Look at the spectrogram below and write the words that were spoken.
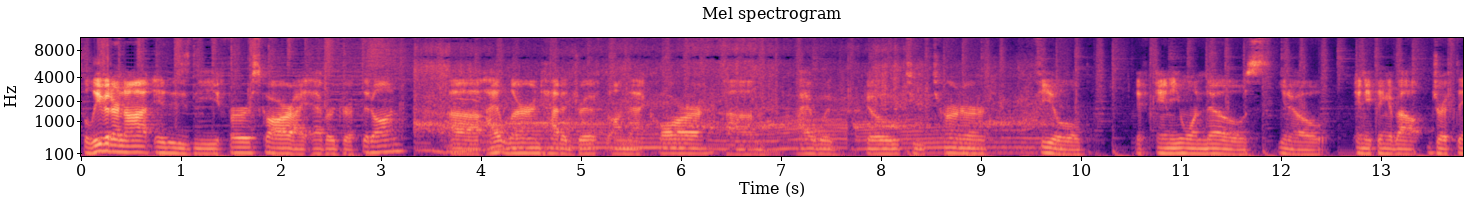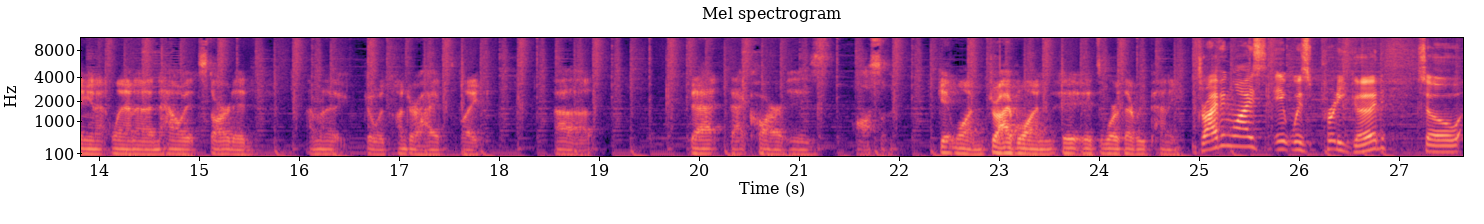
Believe it or not, it is the first car I ever drifted on. Uh, I learned how to drift on that car. Um, I would go to Turner Field if anyone knows, you know, anything about drifting in Atlanta and how it started, I'm gonna go with underhyped. Like uh, that that car is awesome. Get one, drive one. It, it's worth every penny. Driving wise, it was pretty good. So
